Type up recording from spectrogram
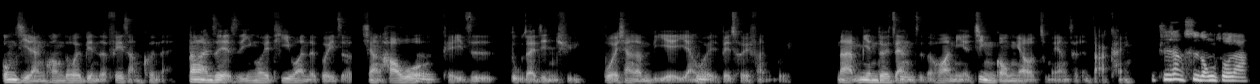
攻击篮筐都会变得非常困难。当然，这也是因为 T one 的规则，像 w a 可以一直堵在禁区，不会像 NBA 一样会被吹犯规。那面对这样子的话，你的进攻要怎么样才能打开？就像世东说的，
